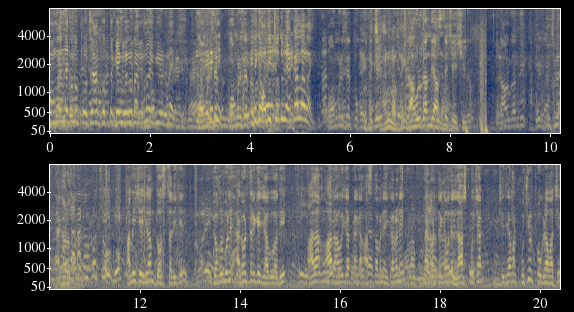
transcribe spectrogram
কংগ্রেসে কোনো প্রচার করতে কেউ এলো না কোনো এভিয়েট নেই। এটা কি কংগ্রেসের এটা কি অদিত চৌধুরী একার লড়াই? কংগ্রেসের পক্ষ থেকে রাহুল গান্ধী আসতে চেয়েছিল। রাহুল গান্ধী ডেট দিয়েছিল এগারো তারিখ। আমি চেয়েছিলাম দশ তারিখে। যখন বলে এগারো তারিখে যাব অধীর আলা আর রাহুল যে আপনাকে আসতে হবে না এই কারণে এগারো তারিখে আমাদের লাস্ট প্রচার। সেদিন আমার প্রচুর প্রোগ্রাম আছে।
